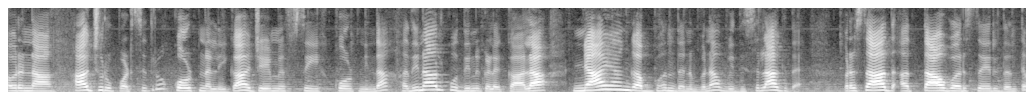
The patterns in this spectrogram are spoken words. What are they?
ಅವರನ್ನು ಹಾಜರುಪಡಿಸಿದ್ರು. ಕೋರ್ಟ್ನಲ್ಲೀಗ ಜೆ ಎಂ ಎಫ್ ಸಿ ಕೋರ್ಟ್ನಿಂದ ಹದಿನಾಲ್ಕು ದಿನಗಳ ಕಾಲ ನ್ಯಾಯಾಂಗ ಬಂಧನವನ್ನು ವಿಧಿಸಲಾಗಿದೆ. ಪ್ರಸಾದ್ ಅತ್ತಾವರ್ ಸೇರಿದಂತೆ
